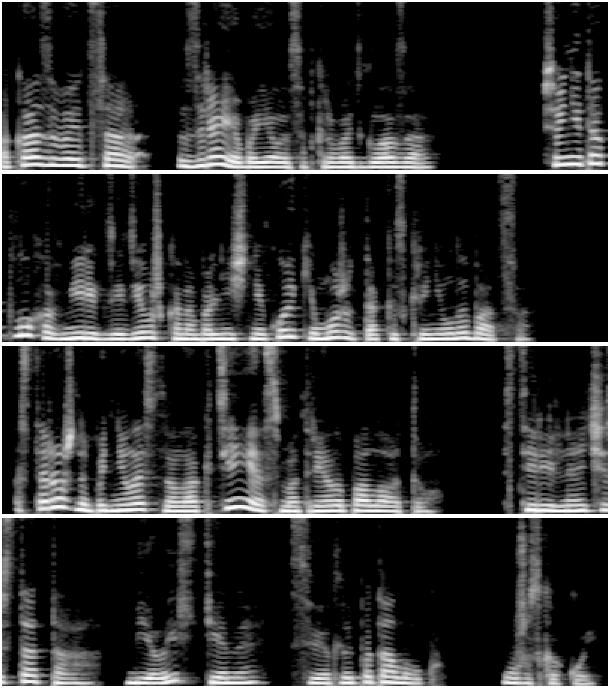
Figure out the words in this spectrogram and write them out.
Оказывается, зря я боялась открывать глаза. Все не так плохо в мире, где девушка на больничной койке может так искренне улыбаться. Осторожно поднялась на локте и осмотрела палату. Стерильная чистота, белые стены, светлый потолок. Ужас какой.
